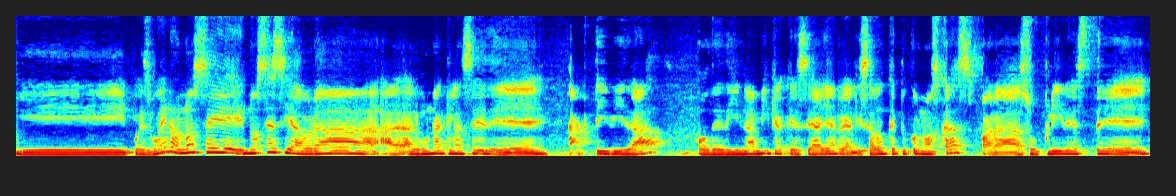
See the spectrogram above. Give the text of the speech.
y pues bueno, no sé, no sé si habrá alguna clase de actividad o de dinámica que se haya realizado que tú conozcas para suplir este,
